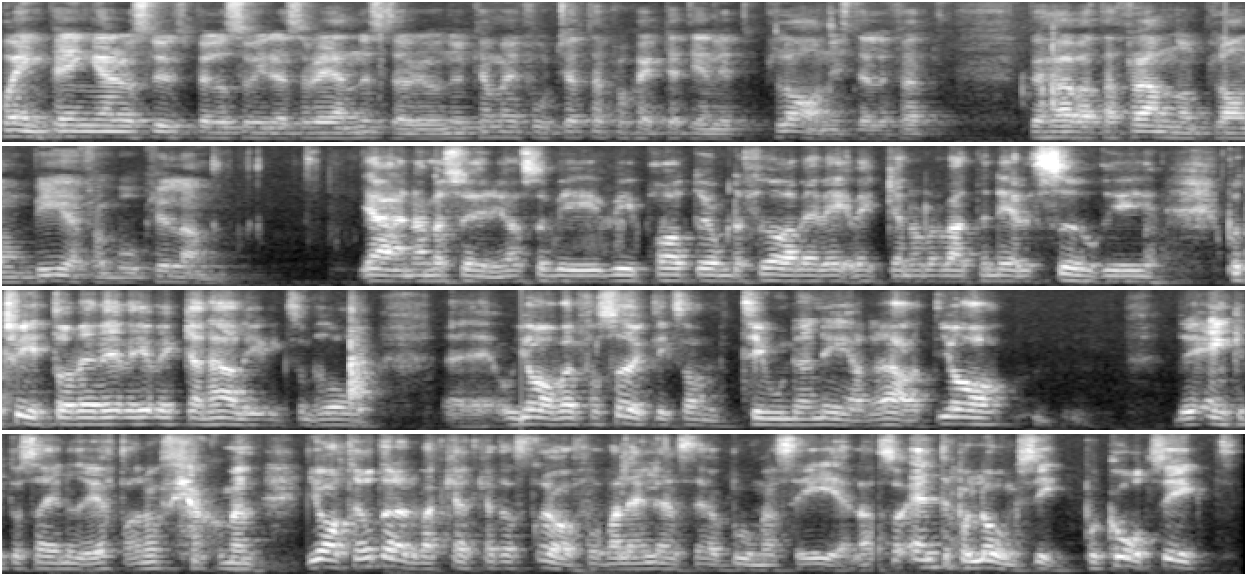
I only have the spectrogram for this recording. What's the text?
poängpengar och slutspel och så vidare så det är ännu större. Och nu kan man ju fortsätta projektet enligt plan istället för att behöva ta fram någon plan B från bokhyllan. Ja, nej, men så är det. Alltså, vi, vi pratade om det förra ve veckan och det har varit en del surr i, på Twitter ve ve veckan här. Liksom, hur, eh, och jag har väl försökt liksom, tona ner det här. Att jag det är enkelt att säga nu i efterhand också kanske men jag tror inte det hade varit katastrof för Valencia att bomma CL. Alltså inte på lång sikt. På kort sikt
